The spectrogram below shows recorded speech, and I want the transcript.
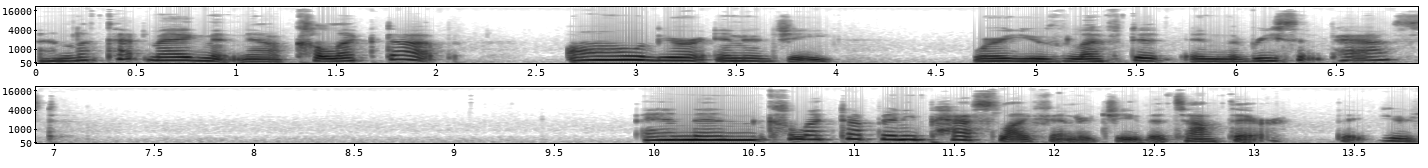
And let that magnet now collect up all of your energy where you've left it in the recent past. And then collect up any past life energy that's out there that you're,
